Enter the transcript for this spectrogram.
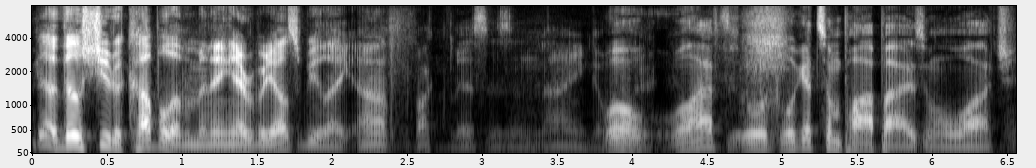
No, they'll shoot a couple of them, and then everybody else will be like, "Oh, fuck this! Isn't I ain't going." Well, there." we'll have to. We'll, we'll get some Popeyes and we'll watch.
